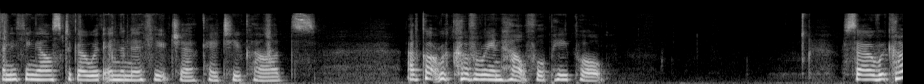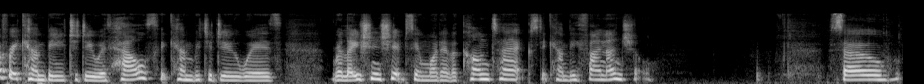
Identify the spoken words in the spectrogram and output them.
Anything else to go with in the near future? Okay, two cards. I've got recovery and helpful people. So, recovery can be to do with health, it can be to do with relationships in whatever context, it can be financial. So,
